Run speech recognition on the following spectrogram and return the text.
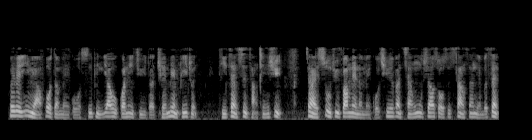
辉瑞疫苗获得美国食品药物管理局的全面批准。提振市场情绪。在数据方面呢，美国七月份成屋销售是上升两 percent，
